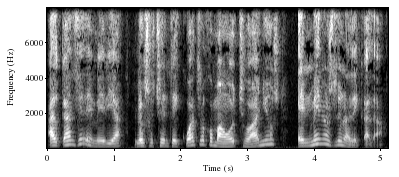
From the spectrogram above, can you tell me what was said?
alcance de media los 84,8 años en menos de una década.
